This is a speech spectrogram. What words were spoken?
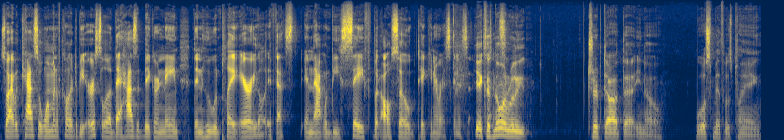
So I would cast a woman of color to be Ursula that has a bigger name than who would play Ariel, if that's and that would be safe, but also taking a risk in a sense. Yeah, because no one really tripped out that you know Will Smith was playing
